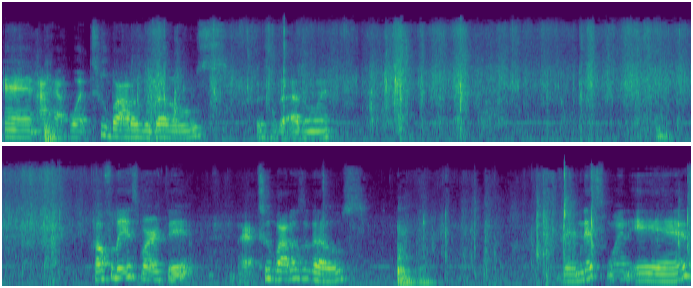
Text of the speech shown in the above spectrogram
And I have, what, two bottles of those. This is the other one. Hopefully it's worth it. I got two bottles of those. Then this one is,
